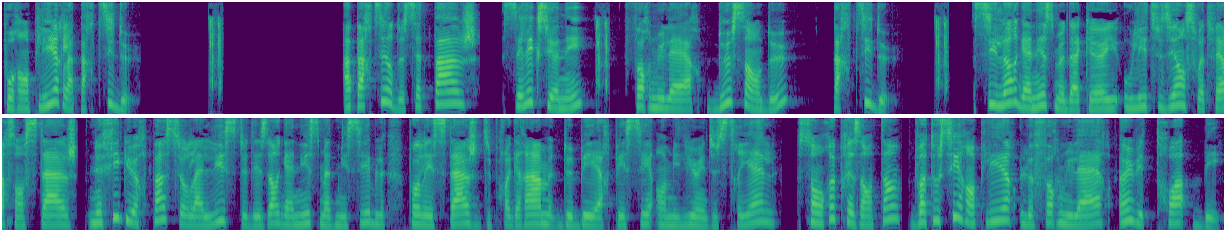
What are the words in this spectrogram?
pour remplir la partie 2. À partir de cette page, sélectionnez Formulaire 202, partie 2. Si l'organisme d'accueil où l'étudiant souhaite faire son stage ne figure pas sur la liste des organismes admissibles pour les stages du programme de BRPC en milieu industriel, son représentant doit aussi remplir le formulaire 183B.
